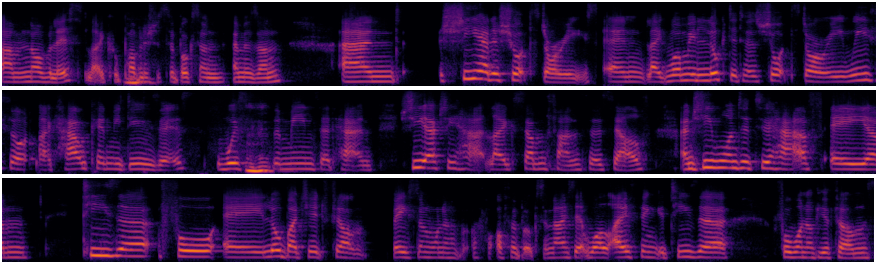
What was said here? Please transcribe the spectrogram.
um, novelist, like who mm-hmm. publishes mm-hmm. her books on Amazon, and she had a short stories and like when we looked at her short story we thought like how can we do this with mm-hmm. the means at hand? She actually had like some funds herself and she wanted to have a um, teaser for a low budget film based on one of, of her books and i said well i think a teaser for one of your films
